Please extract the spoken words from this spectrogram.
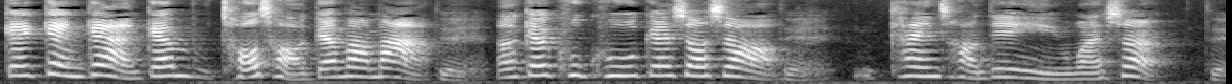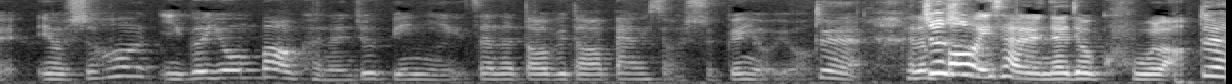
该干干，该吵吵，该骂骂，对然后该哭哭，该笑笑，对看一场电影完事儿。对，有时候一个拥抱可能就比你在那叨逼叨半个小时更有用，对可能抱一下人家就哭了。对，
